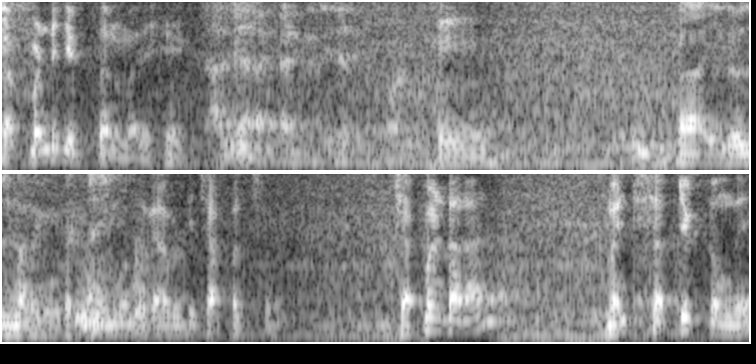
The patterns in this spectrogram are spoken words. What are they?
చెప్పమంటే చెప్తాను మరి. ఈరోజు మనకి ఇంకా టైం ఉంది కాబట్టి చెప్పచ్చు. చెప్పమంటారా? మంచి సబ్జెక్ట్ ఉంది.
